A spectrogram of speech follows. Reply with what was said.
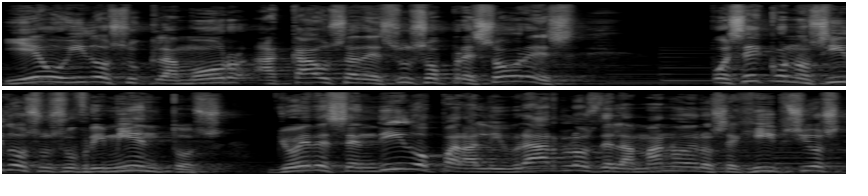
y he oído su clamor a causa de sus opresores, pues he conocido sus sufrimientos, yo he descendido para librarlos de la mano de los egipcios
